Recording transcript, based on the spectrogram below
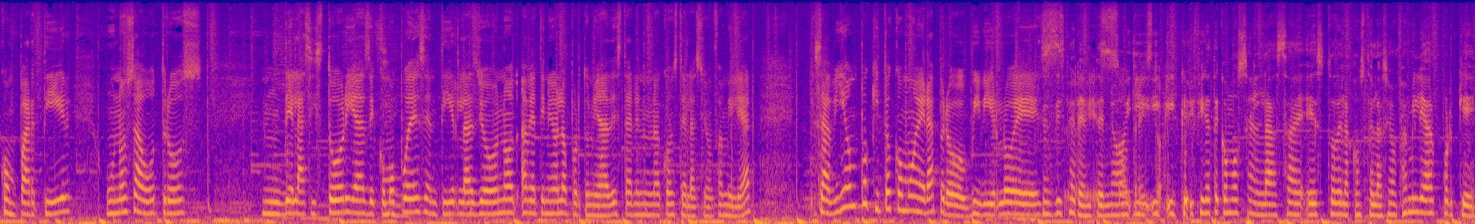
compartir unos a otros de las historias, de cómo Sí. puedes sentirlas. Yo no había tenido la oportunidad de estar en una constelación familiar. Sabía un poquito cómo era, pero vivirlo es, Es diferente, es ¿no? Y, y fíjate cómo se enlaza esto de la constelación familiar, porque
